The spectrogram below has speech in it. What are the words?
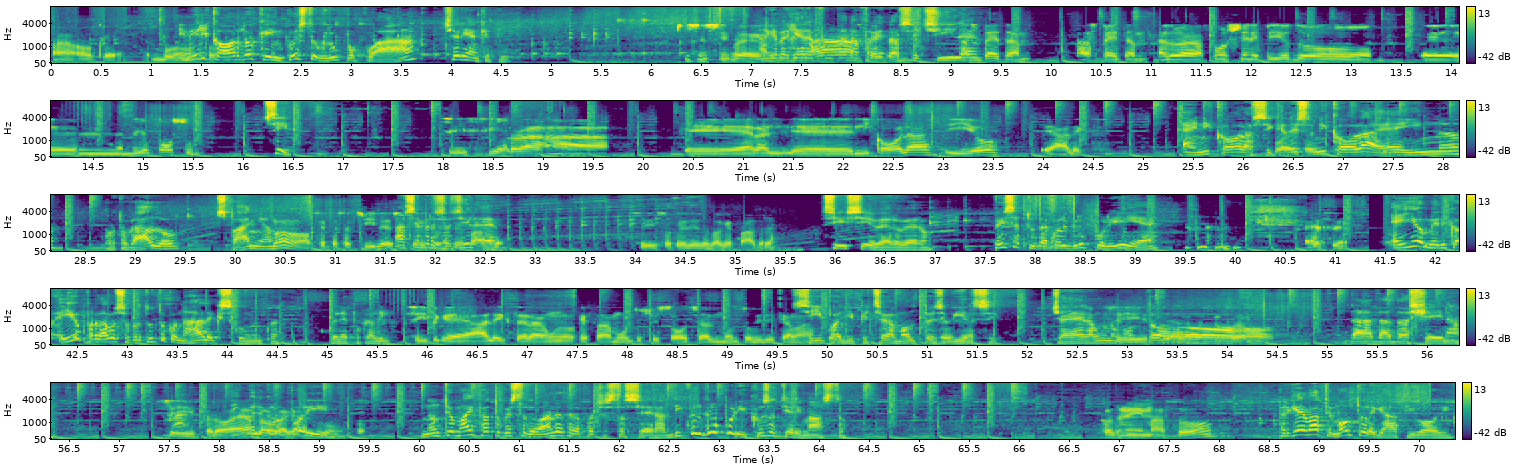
ah ok. Boh, E mi ricordo che in questo gruppo qua c'eri anche tu. Sì, sì, sì, prego. Anche perché era Fontana Ah, Fredda, aspetta. Sacile. Aspetta, aspetta. Allora, forse nel periodo. ehm, degli opossum. Sì, Sì, sì, allora. eh, era eh, Nicola, io e Alex. è Nicola, sì, che adesso essere. Nicola è in Portogallo, Spagna. No, no, sempre a Sacile. Ah, sempre Sacile, eh. Sì, so che è da che padre. Sì, sì, è vero, è vero. Pensa tu da quel gruppo lì, eh? Eh sì. E io mi ricordo, e io parlavo soprattutto con Alex comunque, quell'epoca lì. Sì, perché Alex era uno che stava molto sui social, molto videochiamato. Sì, poi gli piaceva molto esibirsi. Cioè era uno Sì, molto da, da- da scena. Sì, però di era un bravo ragazzo lì- comunque. Non ti ho mai fatto questa domanda, te la faccio stasera. Di quel gruppo lì cosa ti è rimasto? Cosa mi è rimasto? Perché eravate molto legati voi.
